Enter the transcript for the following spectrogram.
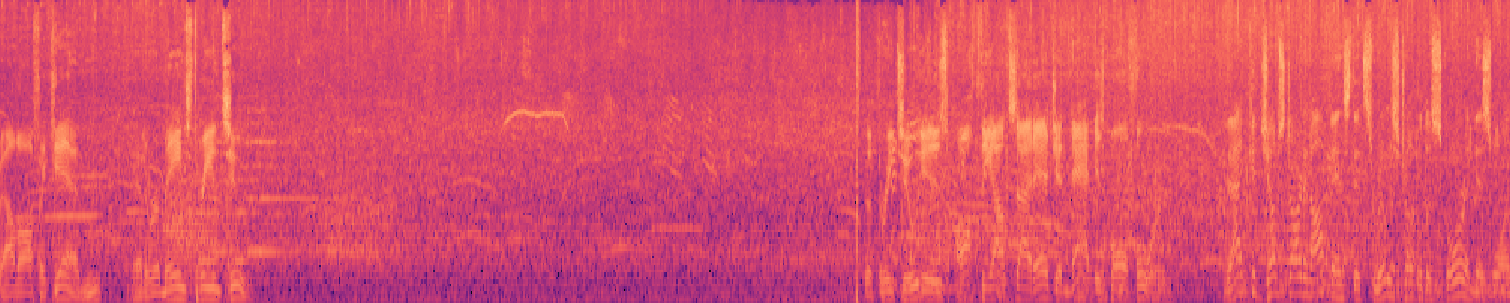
Fouled off again, and it remains 3 and 2. 3-2 is off the outside edge, and that is ball four. That could jumpstart an offense that's really struggled to score in this one.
